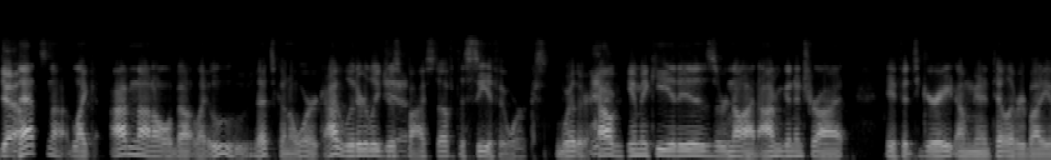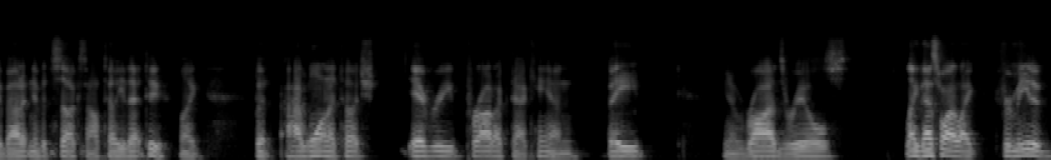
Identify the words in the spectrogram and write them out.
yeah That's not like I'm not all about like ooh that's gonna work. I literally just Yeah. buy stuff to see if it works, whether Yeah. how gimmicky it is or not. I'm gonna try it. If it's great, I'm gonna tell everybody about it, and if it sucks, I'll tell you that too. Like, but I want to touch every product I can, bait, you know, rods, reels. Like that's why like for me to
